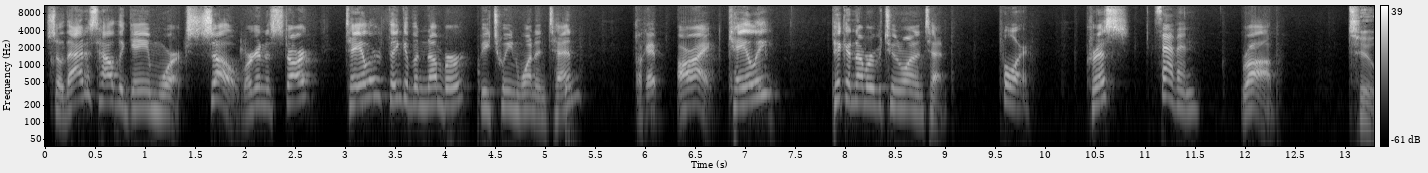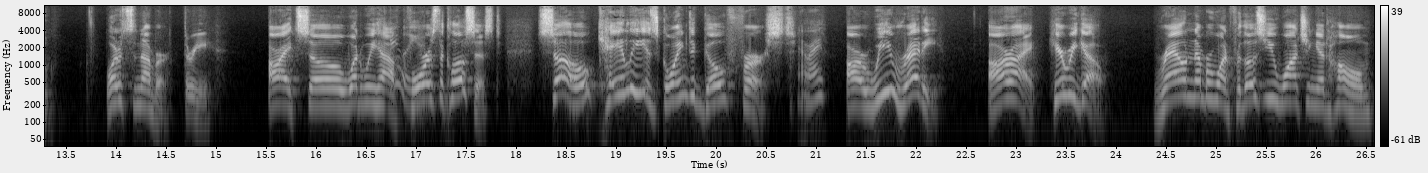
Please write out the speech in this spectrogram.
So that is how the game works. So we're going to start. Taylor, think of a number between one and 10. Okay. All right. Kaylee, pick a number between one and 10. Four. Chris, Seven. Rob, Two. What is the number? Three. All right, so what do we have? Kaylee. Four is the closest. So Kaylee is going to go first. All right. Are we ready? All right, here we go. Round number one. For those of you watching at home,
